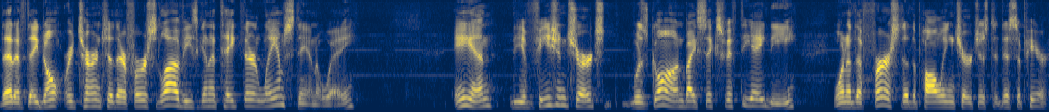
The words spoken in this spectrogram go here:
that if they don't return to their first love, he's going to take their lampstand away. And the Ephesian church was gone by 650 AD, one of the first of the Pauline churches to disappear.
